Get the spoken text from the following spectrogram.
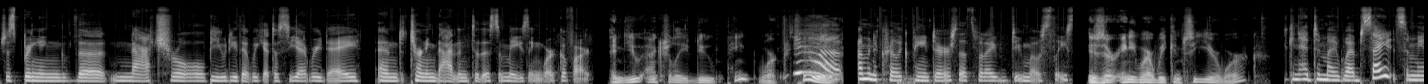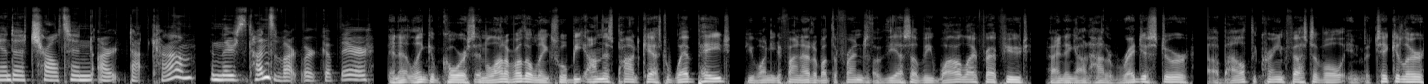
just bringing the natural beauty that we get to see every day and turning that into this amazing work of art. And you actually do paint work Yeah, too. I'm an acrylic painter, so that's what I do mostly. Is there anywhere we can see your work? You can head to my website. It's amandacharltonart.com, and there's tons of artwork up there. And that link, of course, and a lot of other links will be on this podcast webpage. If you want to find out about the Friends of the SLV Wildlife Refuge, finding out how to register about the Crane Festival in particular,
